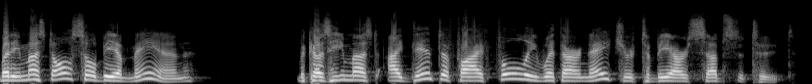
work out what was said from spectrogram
But he must also be a man because he must identify fully with our nature to be our substitute.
